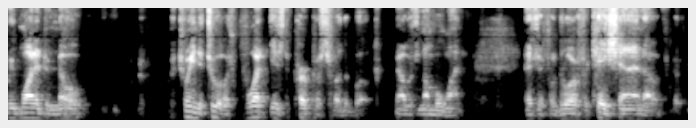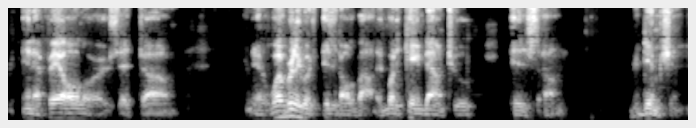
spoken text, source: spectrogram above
we wanted to know between the two of us what is the purpose for the book. That was number one. Is it for glorification of NFL, or is it, um, you know, what really is it all about? And what it came down to is um, redemption.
